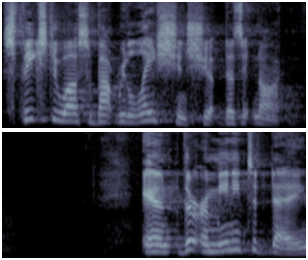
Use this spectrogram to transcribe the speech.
speaks to us about relationship, does it not? And there are many today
